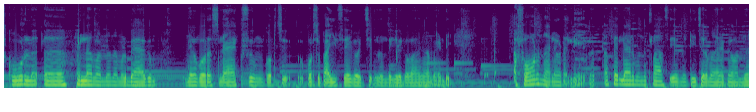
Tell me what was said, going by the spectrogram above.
സ്കൂളിൽ എല്ലാം വന്ന് നമ്മൾ ബാഗും ഞാൻ കുറേ സ്നാക്സും കുറച്ച് കുറച്ച് പൈസയൊക്കെ വെച്ചിരുന്നു എന്തെങ്കിലുമൊക്കെ വാങ്ങാൻ വേണ്ടി. ഫോണൊന്നും അലോഡല്ലായിരുന്നു അപ്പോൾ എല്ലാവരും വന്ന് ക്ലാസ് ചെയ്യുന്ന ടീച്ചർമാരൊക്കെ വന്ന്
